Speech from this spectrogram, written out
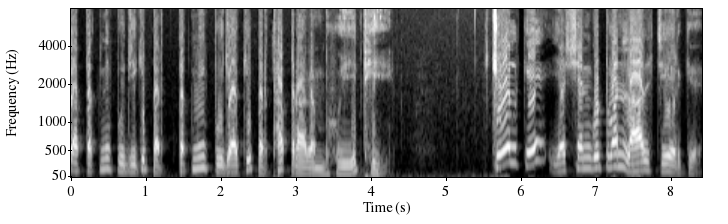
या पत्नी पूजी की पत्नी पूजा की प्रथा प्रारंभ हुई थी? चोल के या शेनगुटवन लाल चेर के।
